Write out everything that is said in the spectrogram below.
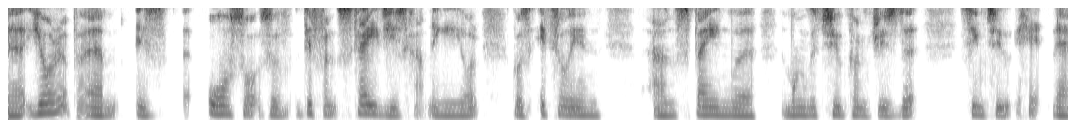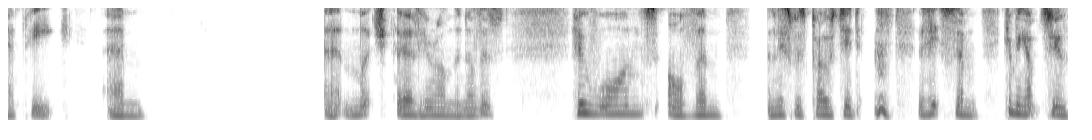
Uh, Europe um, is uh, all sorts of different stages happening in Europe. Of course, Italy and, and Spain were among the two countries that seem to hit their peak um, uh, much earlier on than others. Who warns of, um, and this was posted as it's um, coming up to,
